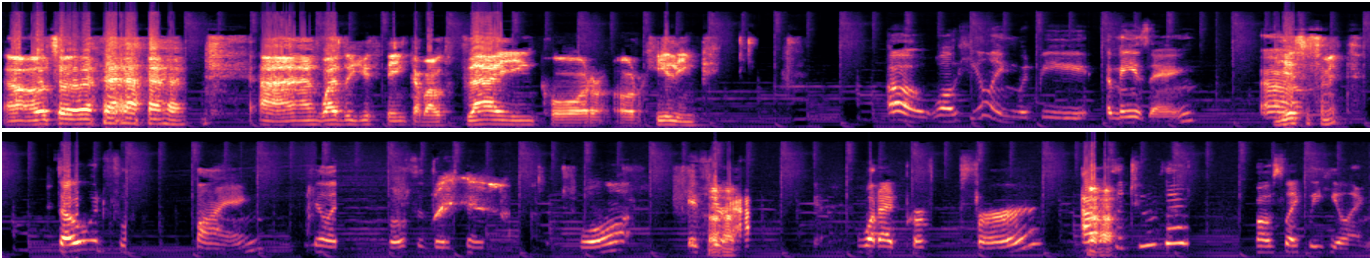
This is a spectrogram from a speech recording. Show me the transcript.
Uh, also, and what do you think about flying or or healing? oh, well, healing would be amazing. Um, yes, isn't it? So would flying. I feel like both of those things are cool. If you're Uh-huh. asking what I'd prefer out Uh-huh. of the two of them, most likely healing.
